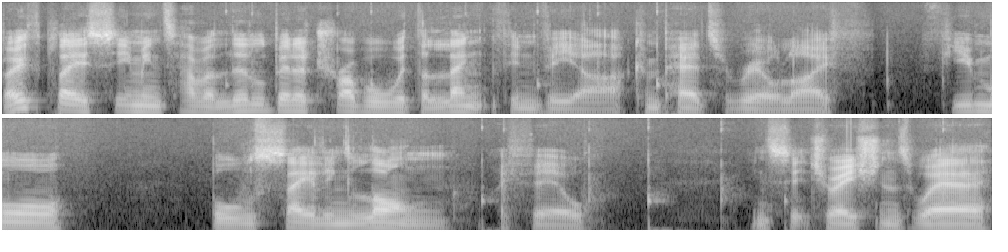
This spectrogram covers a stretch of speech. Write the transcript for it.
Both players seeming to have a little bit of trouble with the length in VR compared to real life. A few more balls sailing long, I feel, in situations where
